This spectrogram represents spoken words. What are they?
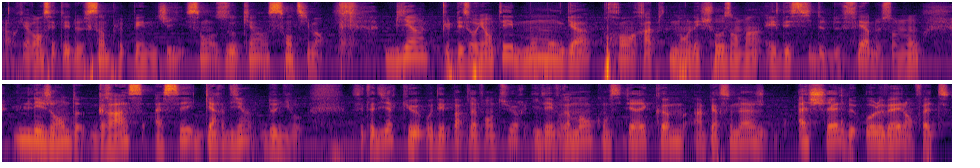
Alors qu'avant c'était de simples PNJ sans aucun sentiment. Bien que désorienté, Momonga prend rapidement les choses en main et décide de faire de son nom une légende grâce à ses gardiens de niveau. C'est-à-dire que au départ de l'aventure, il est vraiment considéré comme un personnage HL de haut level en fait,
